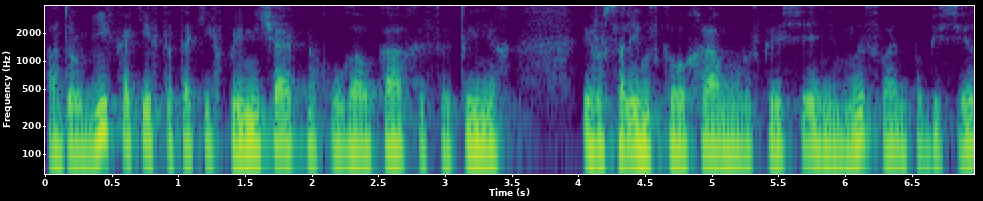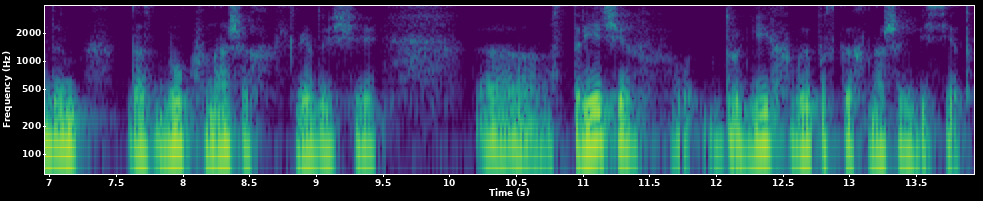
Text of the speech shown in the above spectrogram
о других каких-то таких примечательных уголках и святынях – Иерусалимского храма воскресения мы с вами побеседуем, даст Бог, в наших следующих э, встречах, в других выпусках наших бесед.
